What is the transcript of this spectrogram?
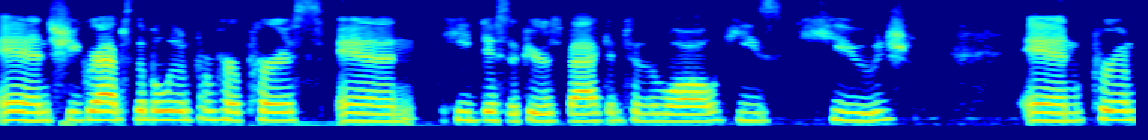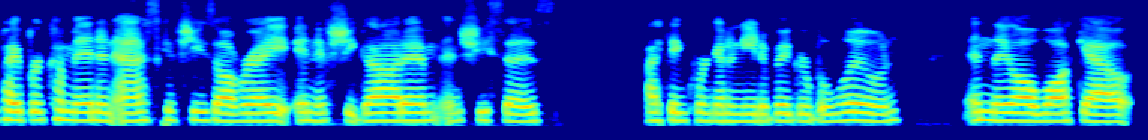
And she grabs the balloon from her purse, and he disappears back into the wall. He's huge. And Prue and Piper come in and ask if she's all right and if she got him. And she says, I think we're going to need a bigger balloon. And they all walk out,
